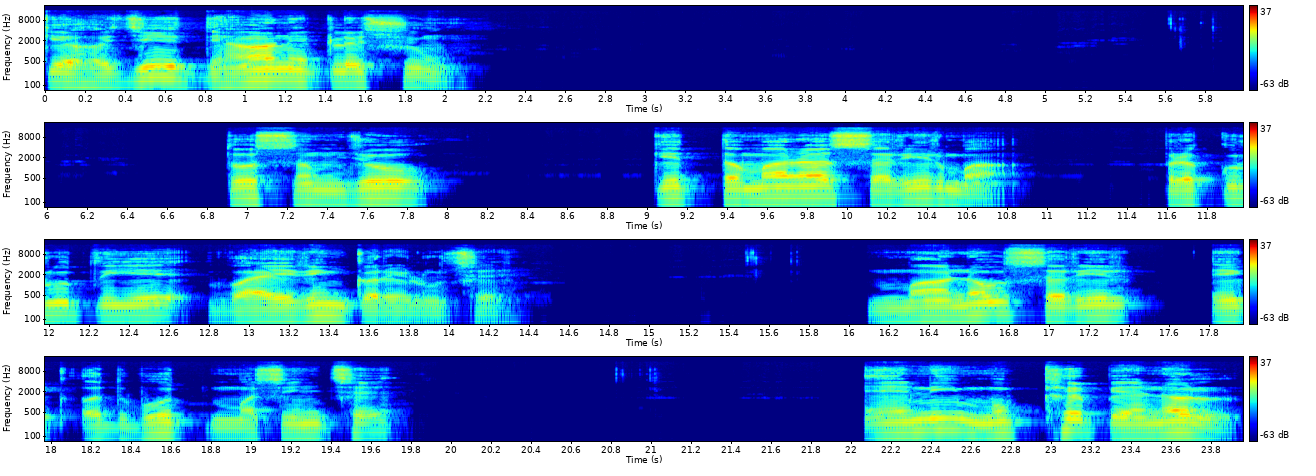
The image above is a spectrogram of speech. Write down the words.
કે હજી ધ્યાન એટલે શું? તો સમજો કે તમારા શરીરમાં પ્રકૃતિએ વાયરિંગ કરેલું છે. માનવ શરીર એક અદ્ભુત મશીન છે. એની મુખ્ય પેનલ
